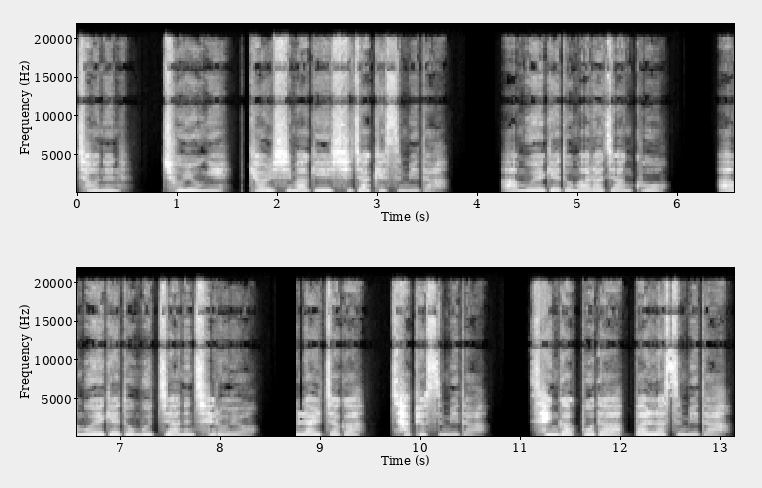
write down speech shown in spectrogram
저는 조용히 결심하기 시작했습니다. 아무에게도 말하지 않고 아무에게도 묻지 않은 채로요. 날짜가 잡혔습니다. 생각보다 빨랐습니다.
